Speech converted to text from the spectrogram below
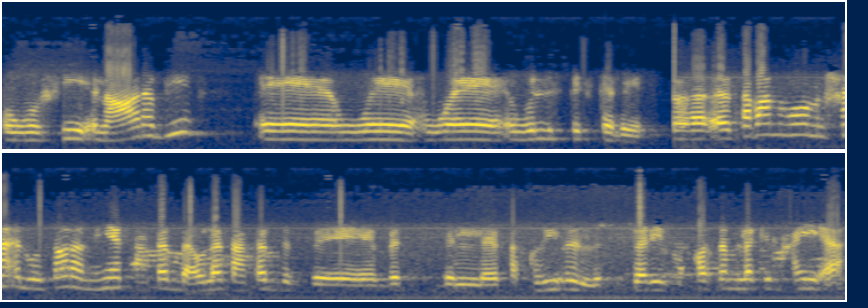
وفي العربي. والاستكتابات. طبعا هو من حق الوزارة إن هي تعتد أو لا تعتد بالتقرير الاستشاري المقدم لكن الحقيقة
